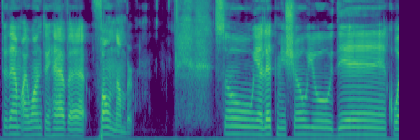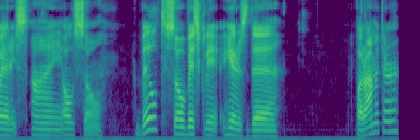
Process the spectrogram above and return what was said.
to them I want to have a phone number so yeah let me show you the queries I also built. So basically here is the parameter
